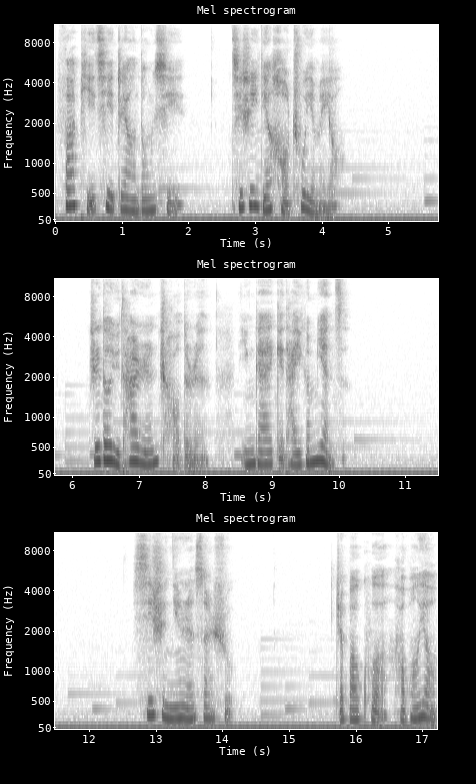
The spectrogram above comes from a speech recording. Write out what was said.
发脾气这样东西，其实一点好处也没有。值得与他人吵的人。应该给他一个面子。息事宁人算数，这包括好朋友、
